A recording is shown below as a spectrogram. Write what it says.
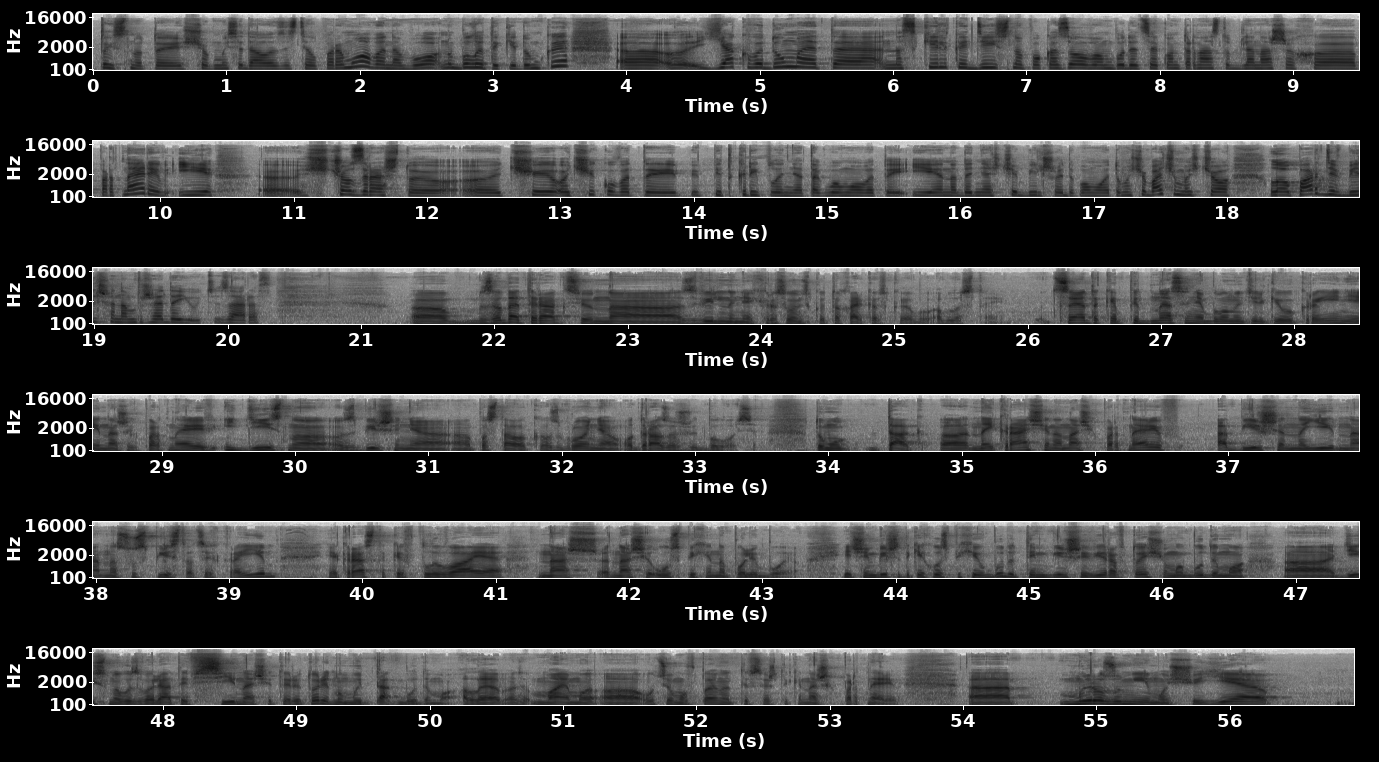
тиснути, щоб ми сідали за стіл перемовин, або ну були такі думки. Як ви думаєте, наскільки дійсно показовим буде цей контрнаступ для наших е, партнерів, і е, що зрештою, е, чи очікувати підкріплення, так би мовити, і надання ще більшої допомоги? Тому що бачимо, що леопардів більше нам вже дають зараз. Е, Згадайте реакцію на звільнення Херсонської та Харківської областей. Це таке піднесення було не тільки в Україні, й наших партнерів, і дійсно збільшення е, поставок озброєння одразу ж відбулося. Тому так, е, найкраще на наших партнерів. А більше на ї- на, на суспільство цих країн якраз таки впливає наш наші успіхи на полі бою. І чим більше таких успіхів буде, тим більше віра в те, що ми будемо а, дійсно визволяти всі наші території. Ну ми так будемо, але маємо а, у цьому впевнити все ж таки наших партнерів. А, ми розуміємо, що є.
